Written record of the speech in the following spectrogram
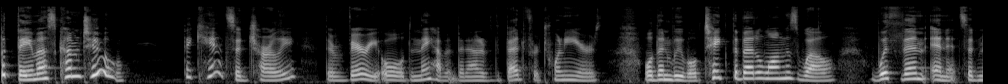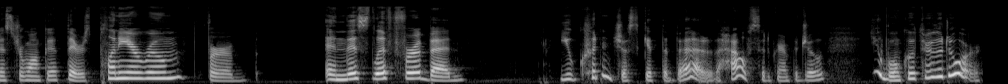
But they must come too. They can't, said Charlie. They're very old and they haven't been out of the bed for 20 years. Well, then we will take the bed along as well. With them in it, said Mr. Wonka. There's plenty of room for in this lift for a bed. You couldn't just get the bed out of the house, said Grandpa Joe. You won't go through the door.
